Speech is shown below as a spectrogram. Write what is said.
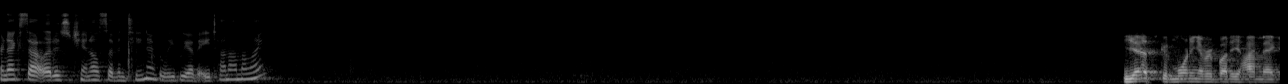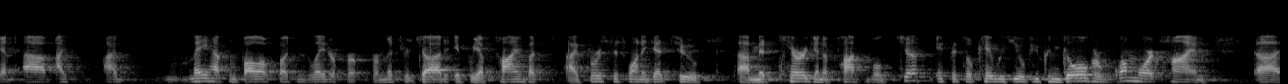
Our next outlet is Channel 17. I believe we have Eytan on the line. Yes, good morning, everybody. Hi, Megan. Uh, I, I may have some follow-up questions later for, for Mr. Judd if we have time, but I first just want to get to uh, Ms. Carrigan if possible. Just if it's okay with you, if you can go over one more time uh,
